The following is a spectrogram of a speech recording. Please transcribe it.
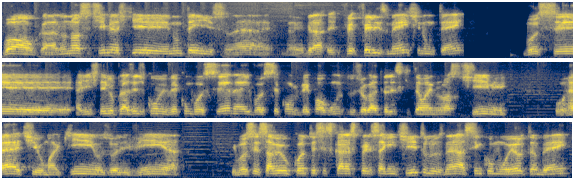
Bom, cara, no nosso time acho que não tem isso, né? Felizmente não tem. Você, a gente teve o prazer de conviver com você, né? E você conviver com alguns dos jogadores que estão aí no nosso time, o Rete, o Marquinhos, o Olivinha. E você sabe o quanto esses caras perseguem títulos, né? Assim como eu também.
